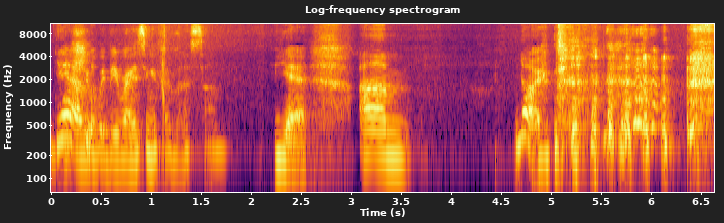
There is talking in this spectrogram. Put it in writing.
Yeah, or should we be raising a feminist son? Yeah, um, no.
